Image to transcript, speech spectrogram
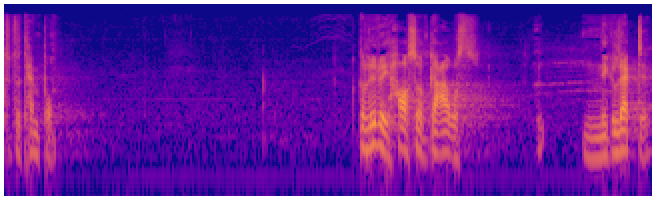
to the temple. The literally house of God was neglected.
